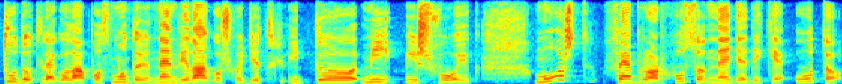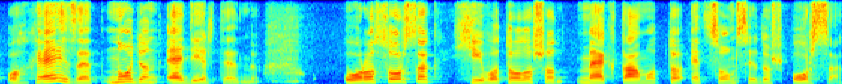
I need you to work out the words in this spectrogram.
tudott legalább azt mondani, hogy nem világos, hogy itt, itt mi is folyik. Most, február 24-e óta a helyzet nagyon egyértelmű. Oroszország hivatalosan megtámadta egy szomszédos ország.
